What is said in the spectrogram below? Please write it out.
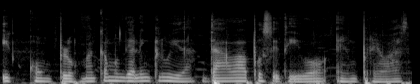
y con plusmarca mundial incluida, daba positivo en pruebas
